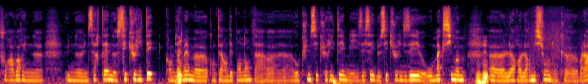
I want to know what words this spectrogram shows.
pour avoir une, une, certaine sécurité quand bien même euh, quand tu es indépendant, tu n'as euh, aucune sécurité, mais ils essayent de sécuriser euh, au maximum mhm. leur, leur, mission, donc voilà,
